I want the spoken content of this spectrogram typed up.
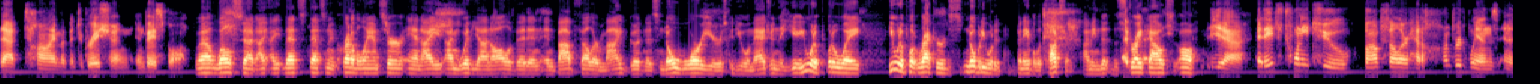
that time of integration in baseball. Well, well said. I, I, that's that's an incredible answer, and I I'm with you on all of it. And and Bob Feller, my goodness, no Warriors. Could you imagine the year he would have put away? He would have put records. Nobody would have been able to touch him. I mean, the, the strikeouts. Oh, yeah. At age 22, Bob Feller had 100 wins and a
